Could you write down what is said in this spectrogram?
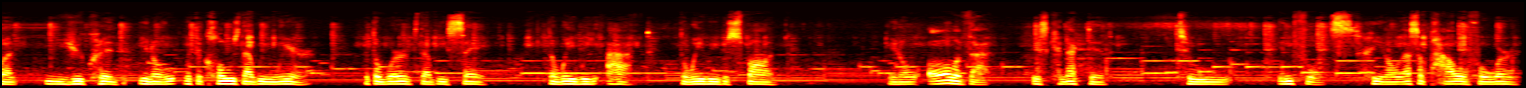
But you could, you know, with the clothes that we wear, with the words that we say, the way we act, the way we respond, you know, all of that is connected to influence. You know, that's a powerful word.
